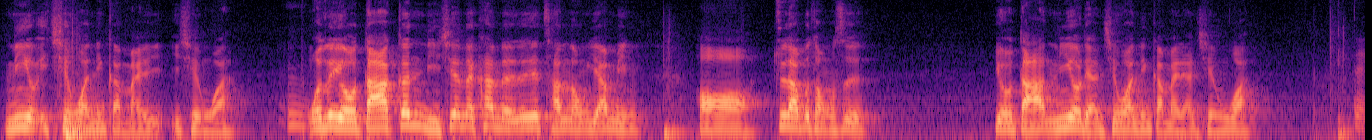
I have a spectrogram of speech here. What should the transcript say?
你有一千万，你敢买一千万？嗯，我的友达跟你现在看的那些长隆、阳明，哦，最大不同是，友达你有两千万，你敢买两千万？对。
